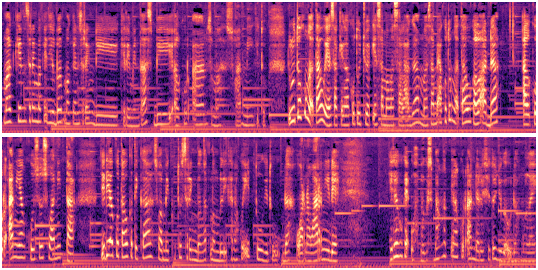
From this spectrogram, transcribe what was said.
makin sering pakai jilbab makin sering dikirimin tasbih Al-Quran sama suami gitu. Dulu tuh aku nggak tahu ya saking aku tuh cueknya sama masalah agama sampai aku tuh nggak tahu kalau ada Al-Quran yang khusus wanita. Jadi aku tahu ketika suamiku tuh sering banget membelikan aku itu gitu udah warna-warni deh. Jadi aku kayak wah bagus banget nih Al-Quran. Dari situ juga udah mulai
